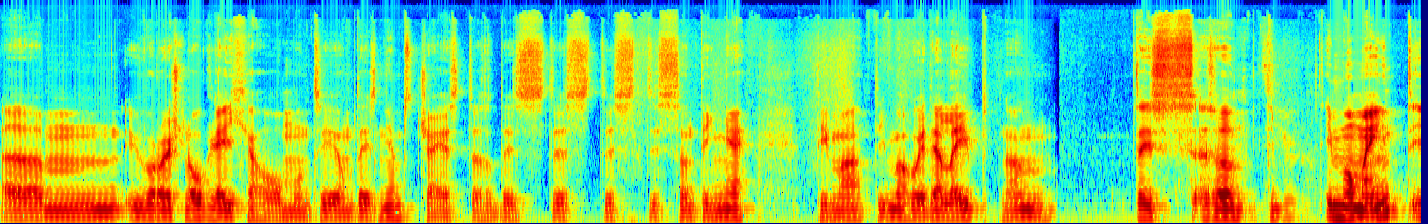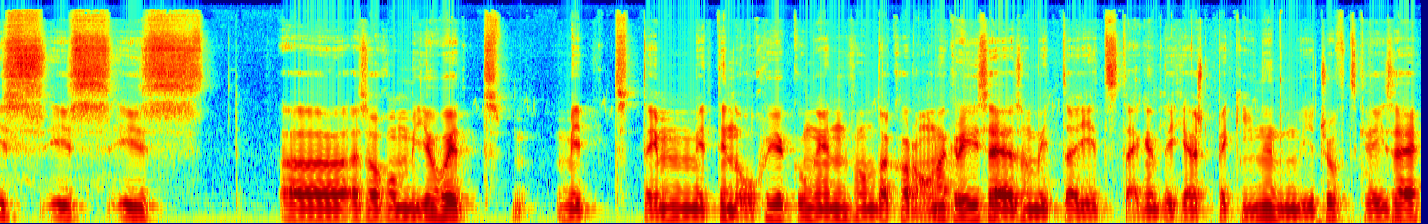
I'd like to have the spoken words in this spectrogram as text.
ähm, überall Schlaglöcher haben und sie um das nichts scheißt. Also das, das, das, das sind Dinge, die man, die man halt erlebt. Ne? Das, also die, im Moment ist, ist, ist äh, also haben wir halt mit dem, mit den Nachwirkungen von der Corona-Krise, also mit der jetzt eigentlich erst beginnenden Wirtschaftskrise,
